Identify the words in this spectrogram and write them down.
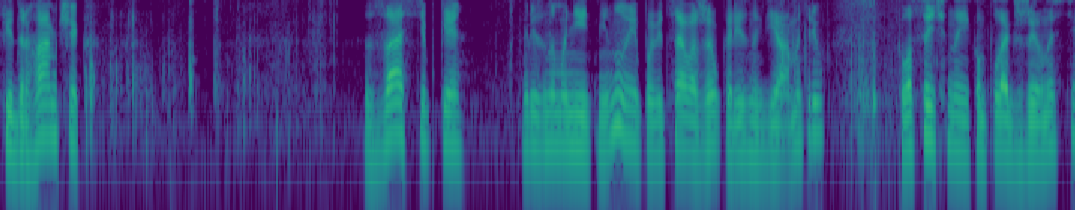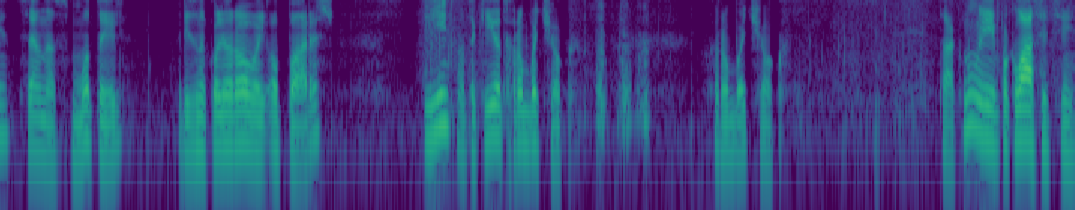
фідергамчик, застіпки різноманітні, ну і повіцева жилка різних діаметрів. Класичний комплект живності це у нас мотиль, різнокольоровий опариш і отакий от хробачок. Хробачок. Так, ну і по класиці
